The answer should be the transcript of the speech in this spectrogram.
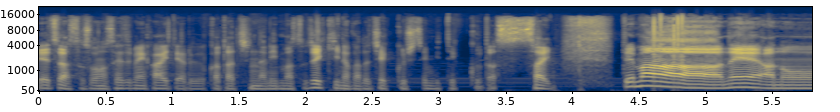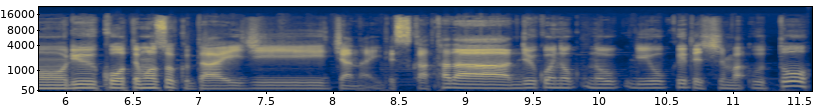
えー、つらその説明書いてある形になりますので、気の方チェックしてみてください。で、まあね、あの、流行ってものすごく大事じゃないですか。ただ、流行にのの利用を受けてしまうと、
